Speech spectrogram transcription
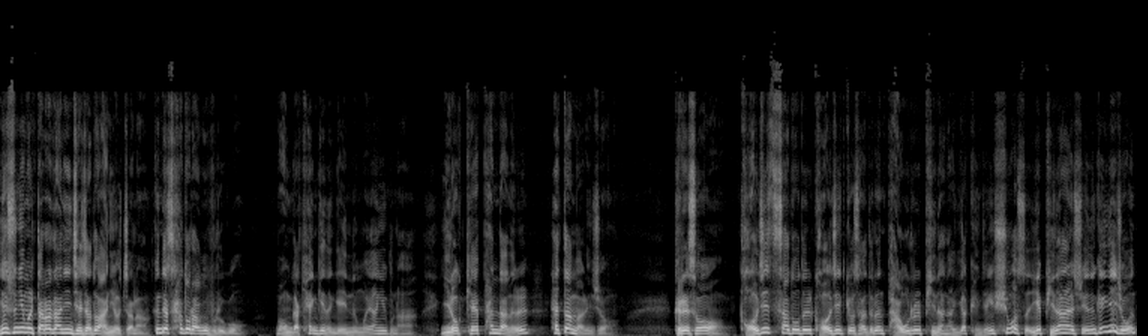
예수님을 따라다닌 제자도 아니었잖아. 근데 사도라고 부르고 뭔가 캥기는 게 있는 모양이구나. 이렇게 판단을 했단 말이죠. 그래서 거짓 사도들, 거짓 교사들은 바울을 비난하기가 굉장히 쉬웠어요. 이게 비난할 수 있는 굉장히 좋은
